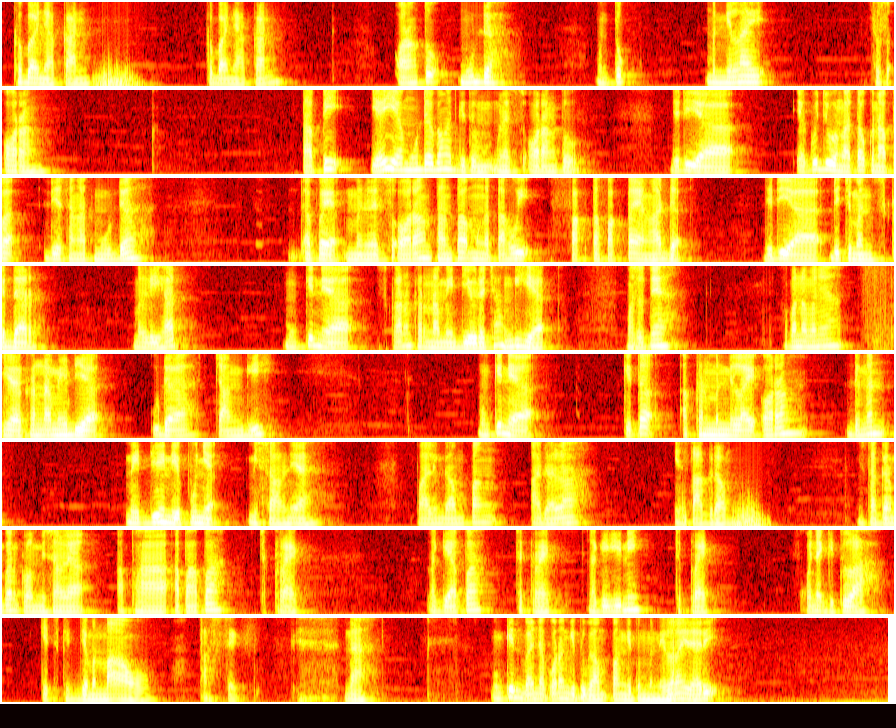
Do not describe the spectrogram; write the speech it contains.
kebanyakan kebanyakan orang tuh mudah untuk menilai seseorang. Tapi ya iya mudah banget gitu menilai seseorang tuh. Jadi ya ya gue juga nggak tahu kenapa dia sangat mudah apa ya menilai seseorang tanpa mengetahui fakta-fakta yang ada. Jadi ya dia cuman sekedar melihat mungkin ya sekarang karena media udah canggih ya. Maksudnya apa namanya? Ya karena media udah canggih mungkin ya kita akan menilai orang dengan media yang dia punya. Misalnya paling gampang adalah Instagram. Instagram kan kalau misalnya apa apa apa cekrek. Lagi apa? Cekrek. Lagi gini? Cekrek. Pokoknya gitulah. Kids kids zaman now. Asik. Nah mungkin banyak orang gitu gampang gitu menilai dari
